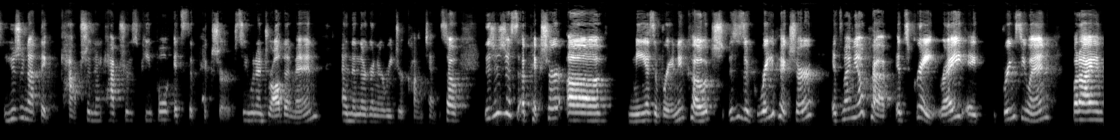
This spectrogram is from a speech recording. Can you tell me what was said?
it's usually not the caption that captures people it's the picture. So you want to draw them in and then they're going to read your content. So this is just a picture of me as a brand new coach. This is a great picture. It's my meal prep. It's great right? It brings you in but i am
